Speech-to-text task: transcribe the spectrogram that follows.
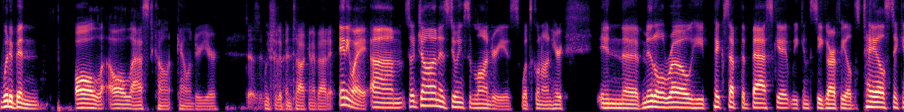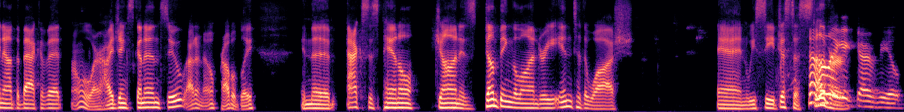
would have been all all last cal- calendar year. Doesn't We should have been talking about it. Anyway, um, so John is doing some laundry. Is what's going on here. In the middle row, he picks up the basket. We can see Garfield's tail sticking out the back of it. Oh, are hijinks to ensue? I don't know. Probably. In the Axis panel, John is dumping the laundry into the wash, and we see just a sliver, Garfield.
